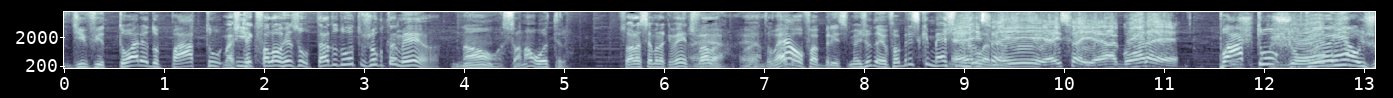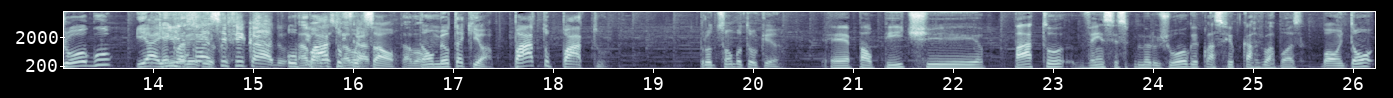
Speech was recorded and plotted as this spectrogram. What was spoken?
de vitória do Pato Mas e... tem que falar o resultado do outro jogo também, ó. Não, é só na outra. Só na semana que vem a gente É, fala? é, Ah, então não tá é, bom. o Fabrício? Me ajuda aí. O Fabrício que mexe no É isso regulamento. aí, é isso aí. É, agora é Pato O jogo- ganha o jogo e aí Quem é classifica? classificado. o Tá Pato tá bom. Futsal. Tá bom. Então o meu tá aqui, ó. Pato, Pato. Produção botou o quê? É, palpite Pato vence esse primeiro jogo e classifica o Carlos Barbosa. Bom, então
